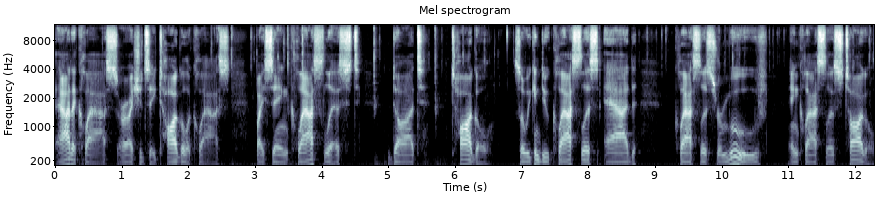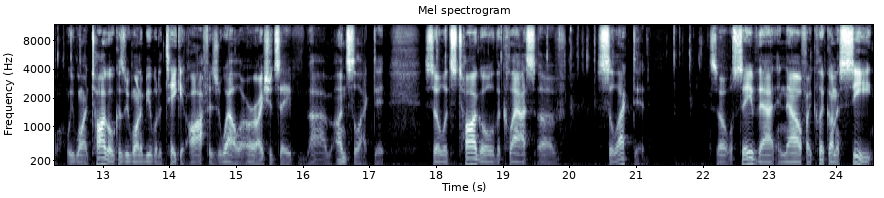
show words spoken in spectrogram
add a class, or I should say toggle a class, by saying class list dot toggle. So we can do class add, class remove, and class toggle. We want toggle because we want to be able to take it off as well, or I should say um, unselect it. So let's toggle the class of selected. So we'll save that, and now if I click on a seat,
